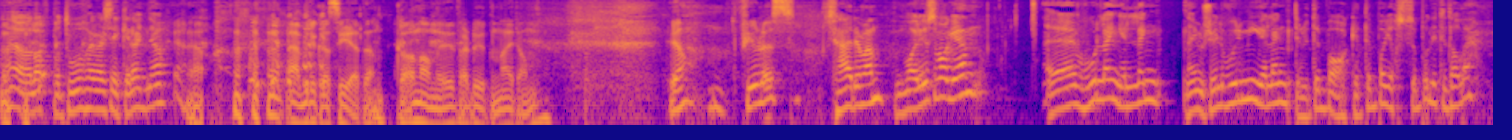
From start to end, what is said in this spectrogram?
Han har lagt på to for å være sikker, han, ja. Ja. Jeg bruker å si det til han. Hva har navnet ditt vært uten r-ene? Ja, fyr løs. Kjære venn. Marius Vagen. eh, hvor lenge lengt... Nei, unnskyld, hvor mye lengter du tilbake til Bajasso på 90-tallet?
